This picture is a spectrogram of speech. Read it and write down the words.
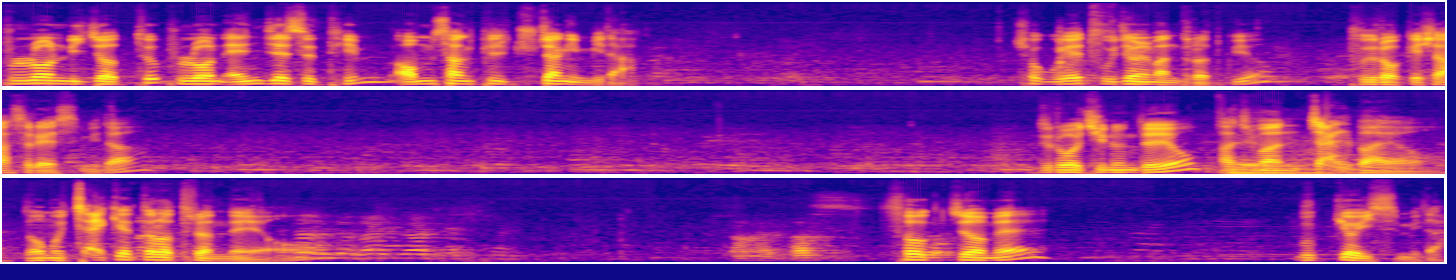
블론 리저트, 블론 엔젤스 팀 엄상필 주장입니다. 초구에 두 점을 만들었고요. 부드럽게 샷을 했습니다. 늘어지는데요. 하지만 짧아요. 너무 짧게 떨어뜨렸네요. 석점에 묶여 있습니다.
